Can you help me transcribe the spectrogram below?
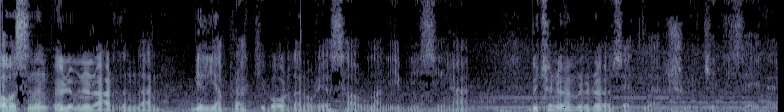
Babasının ölümünün ardından bir yaprak gibi oradan oraya savrulan İbn Sina, bütün ömrünü özetler şu iki dizeyle.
